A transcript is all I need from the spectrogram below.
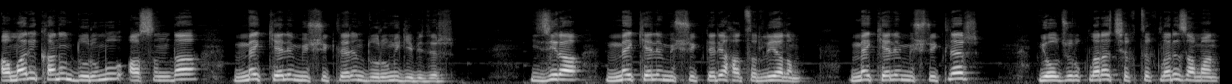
Amerika'nın durumu aslında Mekkeli müşriklerin durumu gibidir. Zira Mekkeli müşrikleri hatırlayalım. Mekkeli müşrikler yolculuklara çıktıkları zaman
